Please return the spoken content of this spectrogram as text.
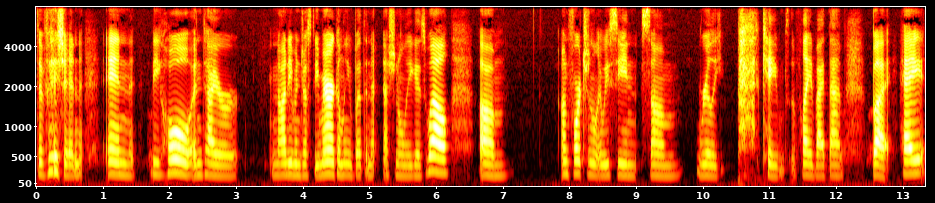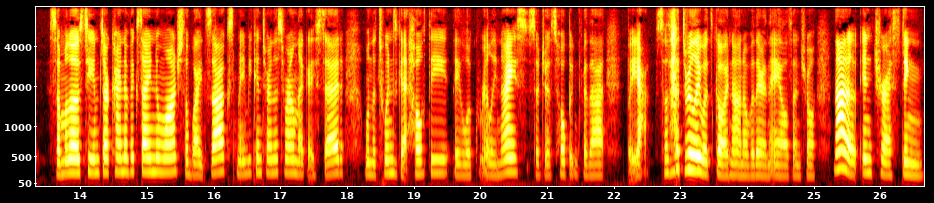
division in the whole entire not even just the American League, but the National League as well. Um, unfortunately, we've seen some really bad games played by them. But hey, some of those teams are kind of exciting to watch. The White Sox maybe can turn this around. Like I said, when the Twins get healthy, they look really nice. So just hoping for that. But yeah, so that's really what's going on over there in the AL Central. Not an interesting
